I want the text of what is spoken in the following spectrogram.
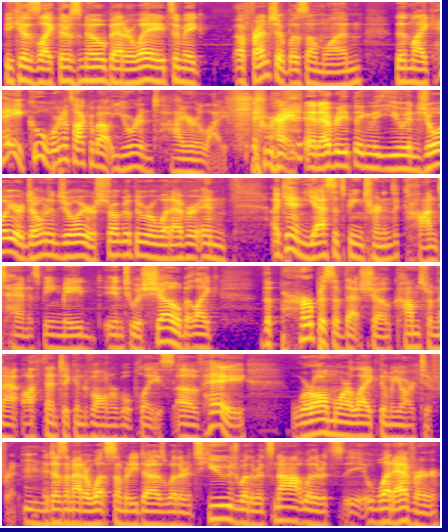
because like there's no better way to make a friendship with someone than like, hey, cool, we're gonna talk about your entire life, Right. and everything that you enjoy or don't enjoy or struggle through or whatever. And again, yes, it's being turned into content, it's being made into a show, but like the purpose of that show comes from that authentic and vulnerable place of hey we're all more alike than we are different. It doesn't matter what somebody does whether it's huge whether it's not whether it's eh, whatever.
